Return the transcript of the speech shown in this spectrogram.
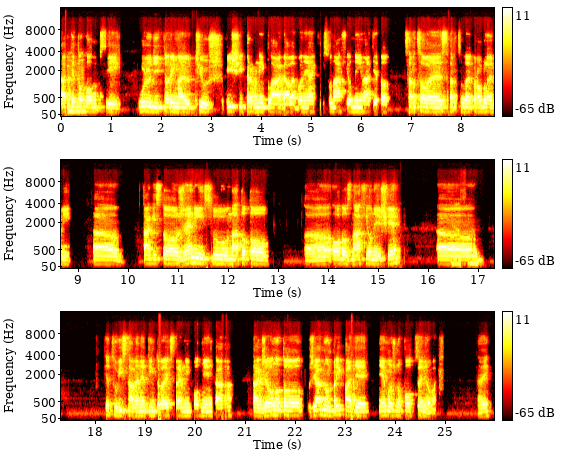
takéto mhm. kolapsy u ľudí, ktorí majú či už vyšší krvný tlak alebo nejakí sú náchylní na tieto srdcové, srdcové problémy. Uh, takisto ženy sú na toto uh, o dosť náchylnejšie, uh, keď sú vystavené týmto extrémnym podmienkám. Takže ono to v žiadnom prípade nemôžno podceňovať. Hej.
